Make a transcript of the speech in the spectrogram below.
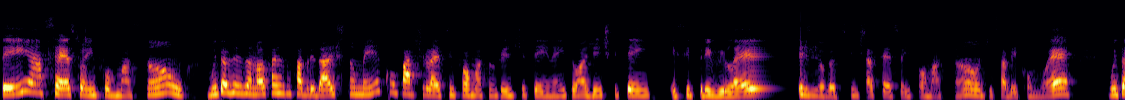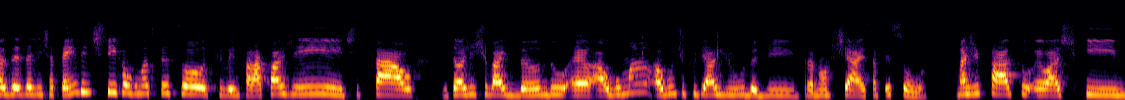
tem acesso à informação, muitas vezes a nossa responsabilidade também é compartilhar essa informação que a gente tem, né? Então, a gente que tem esse privilégio de acesso à informação, de saber como é, Muitas vezes a gente até identifica algumas pessoas que vêm falar com a gente e tal. Então a gente vai dando é, alguma, algum tipo de ajuda de para nortear essa pessoa. Mas de fato, eu acho que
